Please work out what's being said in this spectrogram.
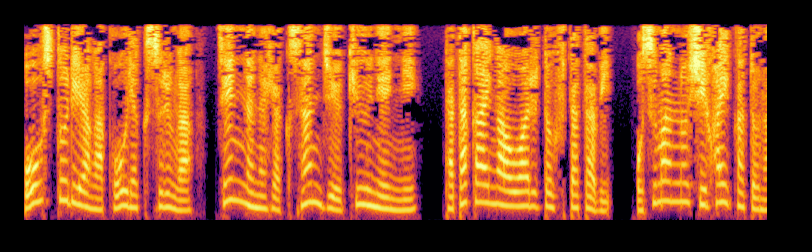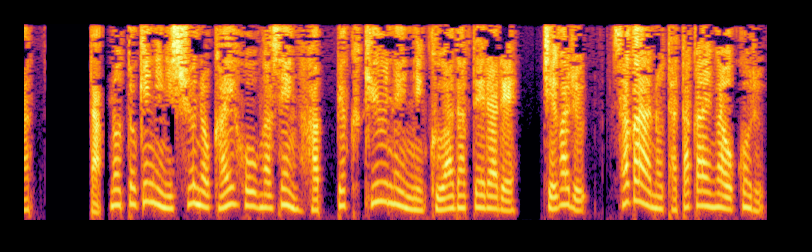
オーストリアが攻略するが、1739年に戦いが終わると再び、オスマンの支配下となった。の時に2種の解放が1809年に企てられ、チェガル、サガーの戦いが起こる。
